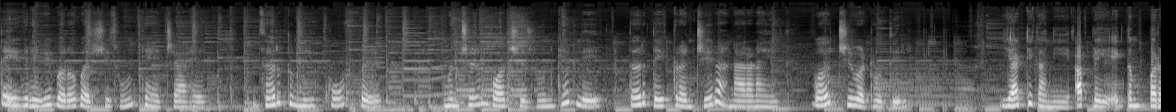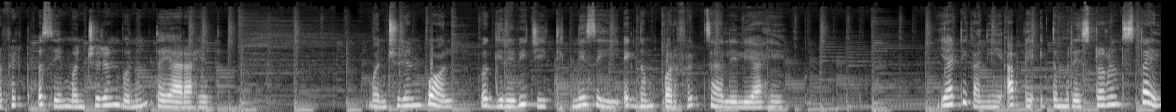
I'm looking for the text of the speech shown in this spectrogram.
ते ग्रेव्हीबरोबर शिजवून घ्यायचे आहेत जर तुम्ही खूप वेळ मंचुरियन बॉल शिजवून घेतले तर ते क्रंची राहणार नाहीत व चिवट होतील. या ठिकाणी आपले एकदम परफेक्ट असे मंचुरियन बनून तयार आहेत. मंचुरियन बॉल व ग्रेव्हीची थिकनेसही एकदम परफेक्ट झालेली आहे. या ठिकाणी आपले एकदम रेस्टॉरंट स्टाईल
